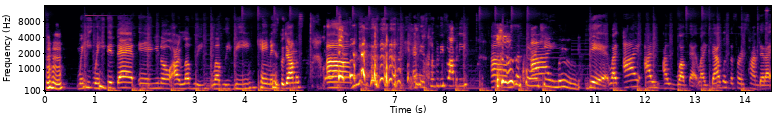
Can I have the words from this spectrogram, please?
mm-hmm. when he when he did that and you know our lovely lovely V came in his pajamas um and his flippity floppities um, it was a quarantine I, mood. Yeah, like I, I, I love that. Like that was the first time that I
